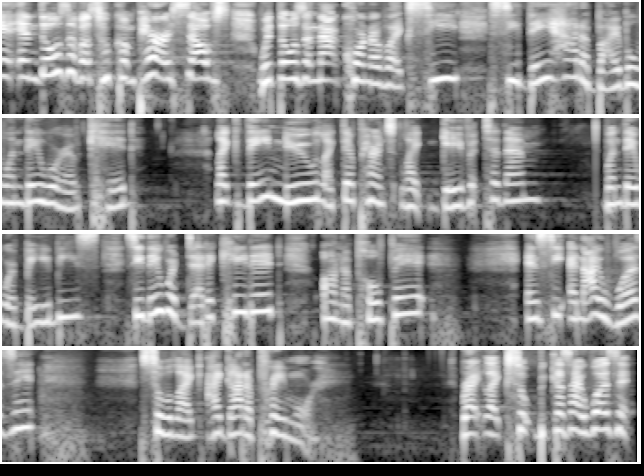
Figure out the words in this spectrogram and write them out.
And, and, those of us who compare ourselves with those in that corner of like, see, see, they had a Bible when they were a kid. Like they knew, like their parents like gave it to them when they were babies. See, they were dedicated on a pulpit. And see, and I wasn't. So like I gotta pray more. Right? Like so because I wasn't,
